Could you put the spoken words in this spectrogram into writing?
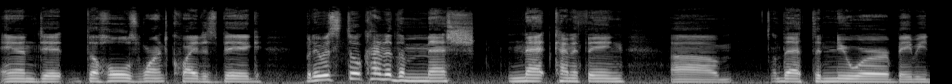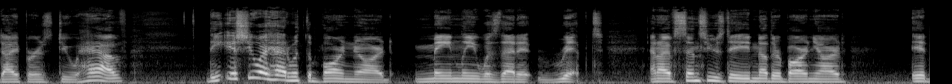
and it the holes weren't quite as big, but it was still kind of the mesh net kind of thing. Um, that the newer baby diapers do have. The issue I had with the Barnyard mainly was that it ripped. And I've since used another Barnyard. It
